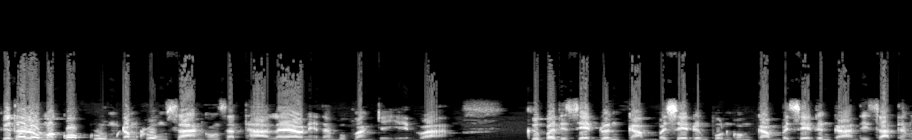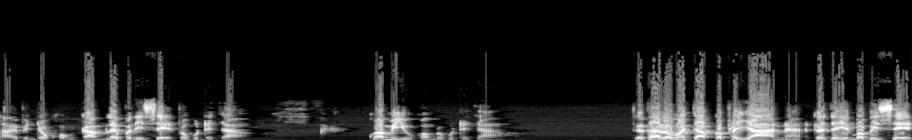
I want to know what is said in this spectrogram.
คือถ้าเรามาเกาะกลุ่มดำโครงสร้างของศรัทธาแล้วเนี่ยท่านผู้ฟังจะเห็นว่า คือปฏิเสธเรื่องกรรมปฏิเสธเรื่องผลของกรรมปฏิเสธเรื่องการที่สัตว์ทั้งหลายเป็นเจ้าของกรรม แล้วปฏิเสธพระพุทธเจ้า ความไม่อยู่ของพระพุทธเจ้า แต่ถ้าเรามาจับกับพระญาณนะเราจะเห็นว่าปฏิเสธ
